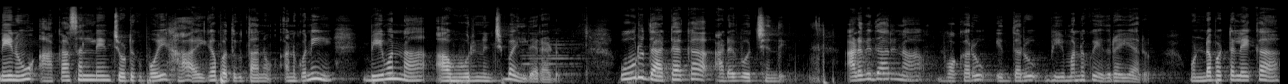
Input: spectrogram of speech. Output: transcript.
నేను ఆకాశం లేని చోటుకు పోయి హాయిగా బతుకుతాను అనుకుని భీమన్న ఆ ఊరి నుంచి బయలుదేరాడు. ఊరు దాటాక అడవి వచ్చింది. అడవి దారిన ఒకరు ఇద్దరు భీమన్నకు ఎదురయ్యారు. ఉండబట్టలేక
